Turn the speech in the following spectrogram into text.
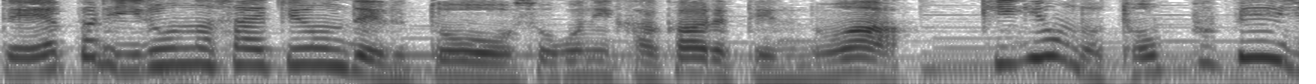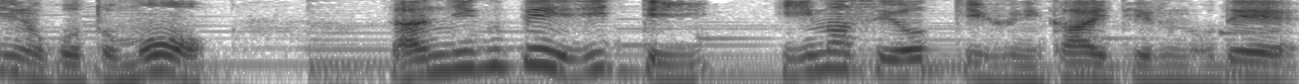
で、やっぱりいろんなサイト読んでいると、そこに書かれているのは、企業のトップページのことも、ランディングページって言いますよっていうふうに書いているので、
